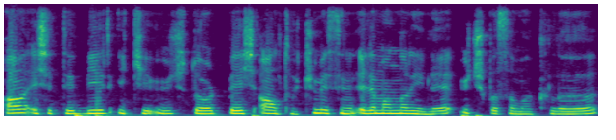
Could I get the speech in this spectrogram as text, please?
A eşittir 1, 2, 3, 4, 5, 6 kümesinin elemanları ile 3 basamaklı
